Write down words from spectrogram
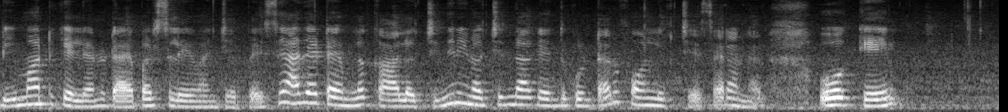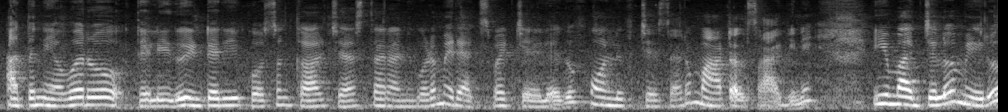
డిమార్ట్కి వెళ్ళాను డైపర్స్ లేవని చెప్పేసి అదే టైంలో కాల్ వచ్చింది. నేను వచ్చిన దాకా ఎందుకుంటారు? ఫోన్ లిఫ్ట్ చేశారన్నారు. ఓకే. అతను ఎవరో తెలియదు ఇంటర్వ్యూ కోసం కాల్ చేస్తారని కూడా మీరు ఎక్స్పెక్ట్ చేయలేదు. ఫోన్ లిఫ్ట్ చేశారు. మాటలు సాగిని ఈ మధ్యలో మీరు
